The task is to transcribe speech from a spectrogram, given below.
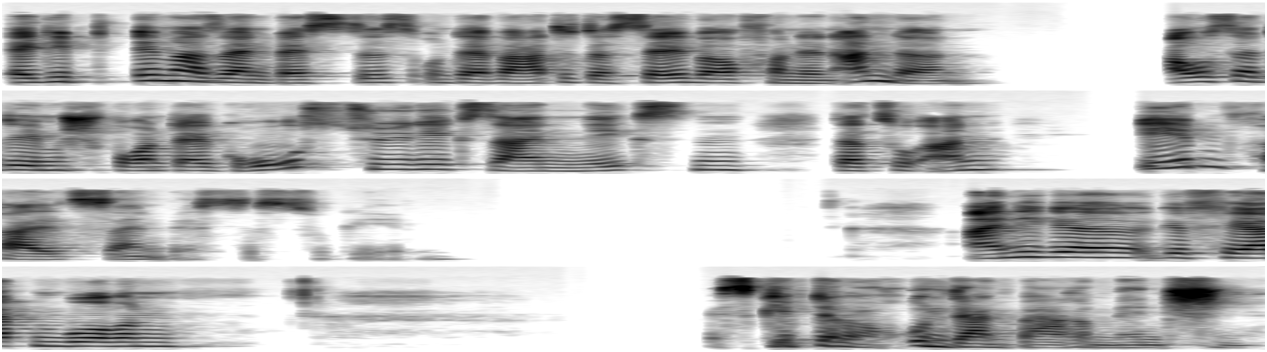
Er gibt immer sein Bestes und erwartet dasselbe auch von den anderen. Außerdem spornt er großzügig seinen Nächsten dazu an, ebenfalls sein Bestes zu geben. Einige Gefährten murren, es gibt aber auch undankbare Menschen.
